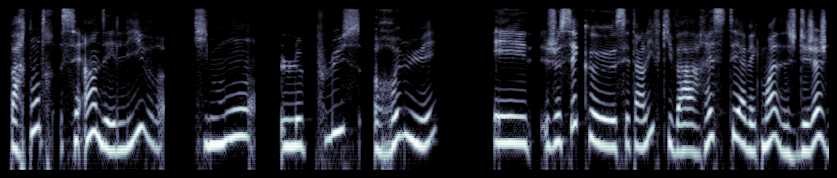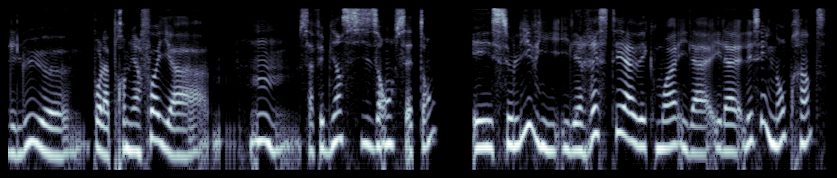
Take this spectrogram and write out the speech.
Par contre, c'est un des livres qui m'ont le plus remué. Et je sais que c'est un livre qui va rester avec moi. Déjà, je l'ai lu euh, pour la première fois il y a... Hmm, ça fait bien 6 ans, 7 ans. Et ce livre, il, est resté avec moi. Il a, laissé une empreinte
